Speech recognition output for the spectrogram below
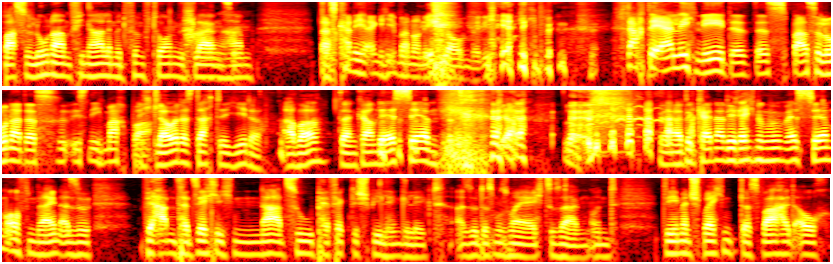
Barcelona im Finale mit fünf Toren geschlagen Wahnsinn. haben. Das kann ich eigentlich immer noch nicht glauben, wenn ich ehrlich bin. Ich dachte ehrlich, nee, das, das, Barcelona, das ist nicht machbar. Ich glaube, das dachte jeder. Aber dann kam der SCM. ja. So. Da hatte keiner die Rechnung mit dem SCM offen. Nein, also wir haben tatsächlich ein nahezu perfektes Spiel hingelegt. Also das muss man ja echt so sagen. Und dementsprechend, das war halt auch,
